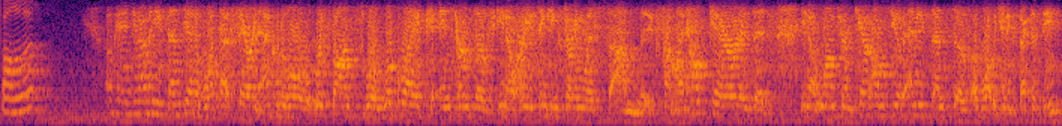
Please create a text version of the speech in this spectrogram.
Follow up. Okay, do you have any sense yet of what that fair and equitable response will look like in terms of, you know, are you thinking starting with um, frontline health care? Is it, you know, long-term care homes? Do you have any sense of, of what we can expect to see?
